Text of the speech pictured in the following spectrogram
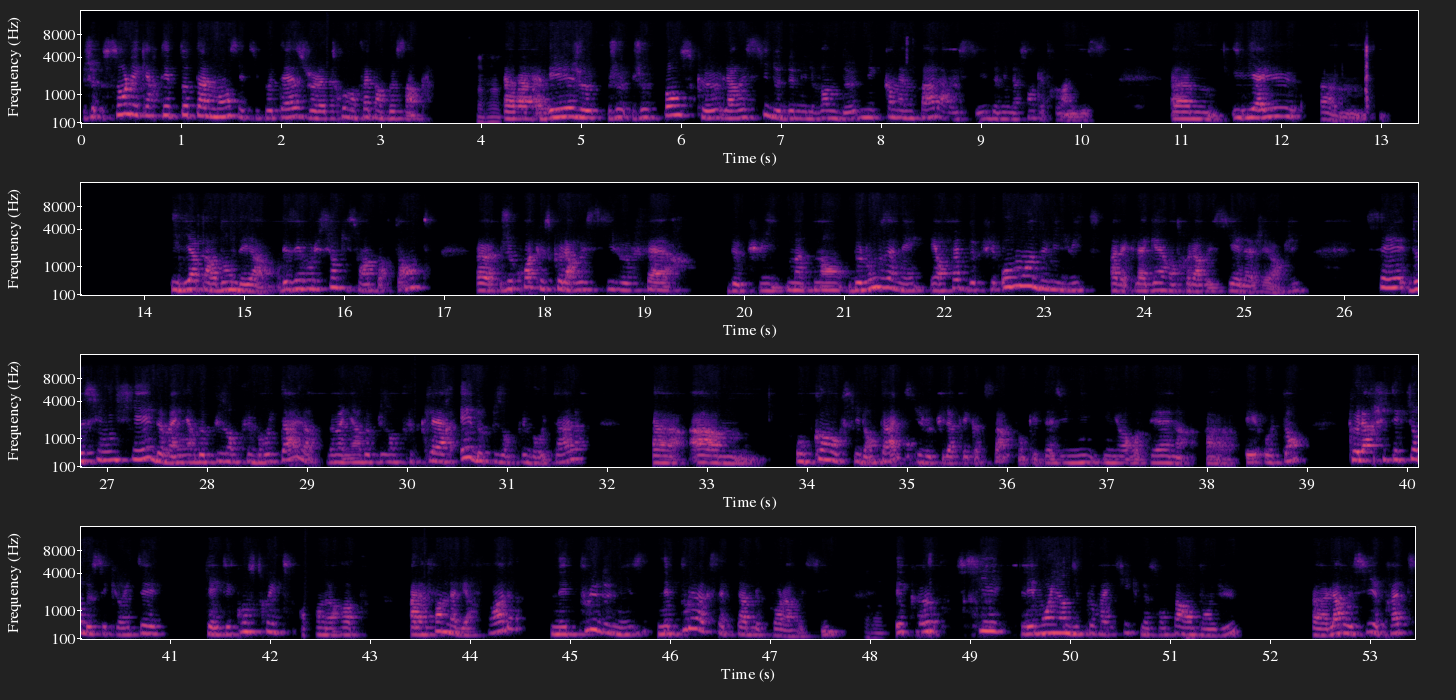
Je, sans l'écarter totalement, cette hypothèse, je la trouve en fait un peu simple. Mhm. Euh, et je, je, je, pense que la Russie de 2022 n'est quand même pas la Russie de 1990. Euh, il y a eu, euh, il y a pardon des, des, évolutions qui sont importantes. Je crois que ce que la Russie veut faire depuis maintenant de longues années, et en fait depuis au moins 2008 avec la guerre entre la Russie et la Géorgie, c'est de s'unifier de manière de plus en plus brutale, de manière de plus en plus claire et de plus en plus brutale euh, au camp occidental, si je puis l'appeler comme ça, donc États-Unis, Union européenne euh, et OTAN, que l'architecture de sécurité qui a été construite en Europe à la fin de la guerre froide n'est plus de mise, n'est plus acceptable pour la Russie, mmh. et que si les moyens diplomatiques ne sont pas entendus, euh, la Russie est prête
